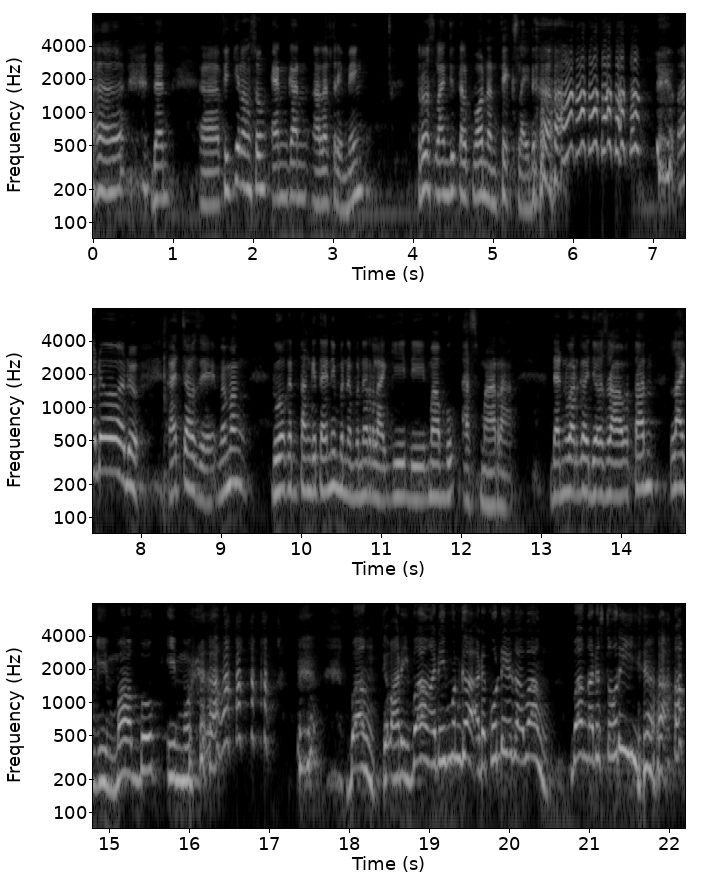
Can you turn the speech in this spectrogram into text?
Dan uh, Vicky langsung end kan uh, live streaming. Terus lanjut teleponan fix lah itu. Aduh aduh. Kacau sih. Memang dua kentang kita ini benar-benar lagi di mabuk asmara dan warga Jawa Selatan lagi mabuk imun. bang, tiap hari bang ada imun gak? Ada kode gak bang? Bang ada story.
